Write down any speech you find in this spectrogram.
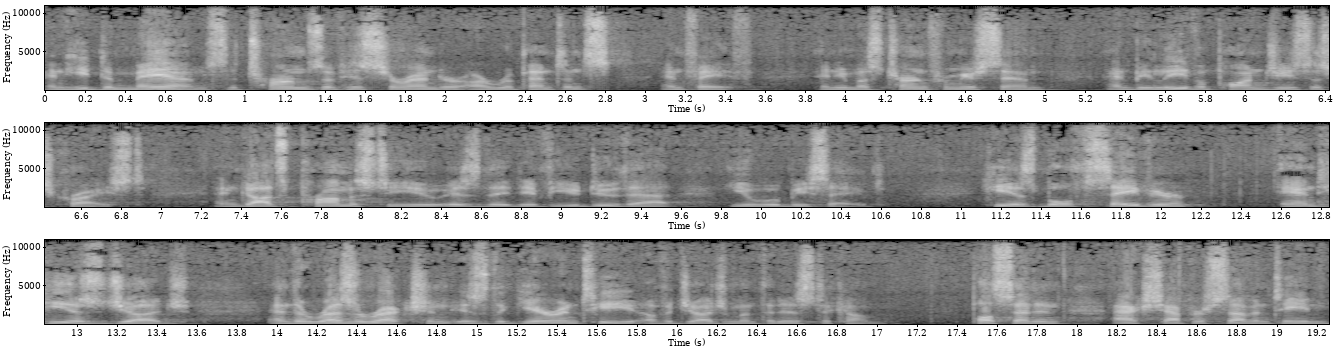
And he demands the terms of his surrender are repentance and faith. And you must turn from your sin and believe upon Jesus Christ. And God's promise to you is that if you do that, you will be saved. He is both Savior and He is Judge. And the resurrection is the guarantee of a judgment that is to come. Paul said in Acts chapter 17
